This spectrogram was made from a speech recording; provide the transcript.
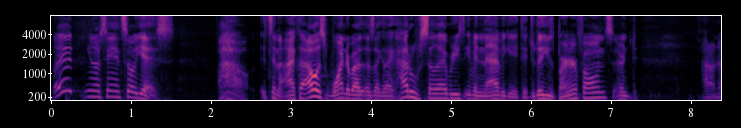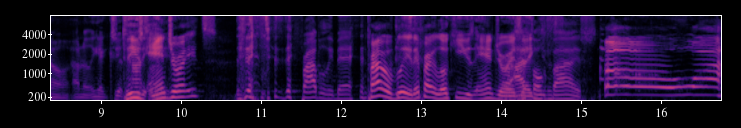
what? You know what I'm saying? So yes, wow, it's in the iCloud. I always wonder about. I was like, like how do celebrities even navigate that? Do they use burner phones or I don't know. I don't know. Yeah, 'cause you're they use androids? Probably, man. Probably. They probably low key use Or androids. like, iPhone fives. Oh wow!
